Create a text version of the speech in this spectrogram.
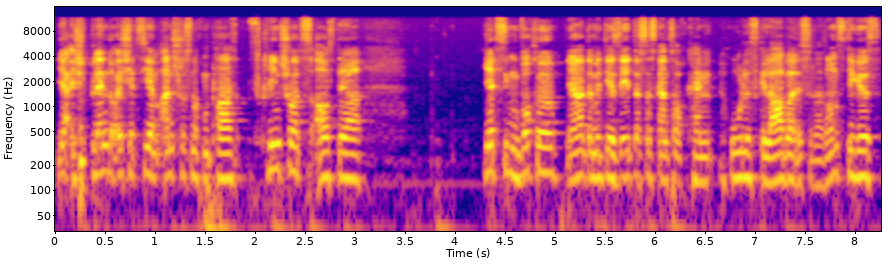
ja, ich blende euch jetzt hier im Anschluss noch ein paar Screenshots aus der jetzigen Woche, ja, damit ihr seht, dass das Ganze auch kein hohles Gelaber ist oder sonstiges.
